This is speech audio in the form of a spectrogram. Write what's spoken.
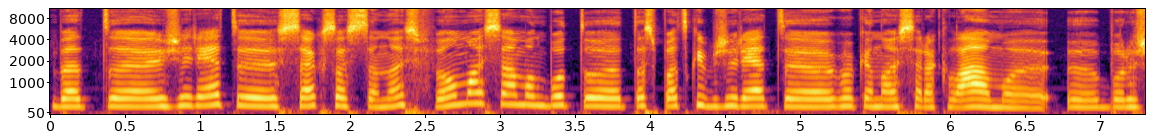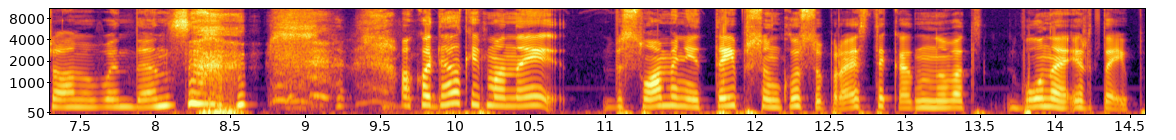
bet a, žiūrėti sekso scenas filmuose man būtų tas pats kaip žiūrėti kokią nors reklamą a, boržomių vandens. O kodėl, kaip manai, visuomeniai taip sunku suprasti, kad, nu, vat, būna ir taip?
